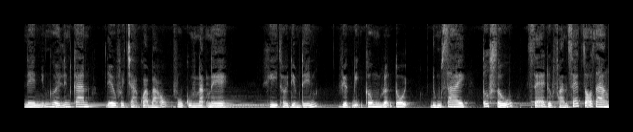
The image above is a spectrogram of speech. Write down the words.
nên những người liên can đều phải trả quả báo vô cùng nặng nề. Khi thời điểm đến, việc định công luận tội, đúng sai, tốt xấu sẽ được phán xét rõ ràng.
